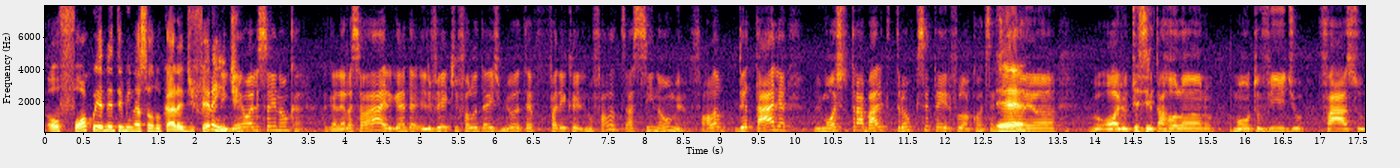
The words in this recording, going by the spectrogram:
o foco e a determinação do cara é diferente. ninguém olha isso aí não, cara. A galera só, ah, ele ganha. Ele veio aqui falou 10 mil. Eu até falei com ele, não fala assim não, meu. Fala, detalha, me mostra o trabalho, que trampo que você tem. Ele falou, acorda 7 é. da manhã, olho tudo Esse... que tá rolando, monto o vídeo, faço,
